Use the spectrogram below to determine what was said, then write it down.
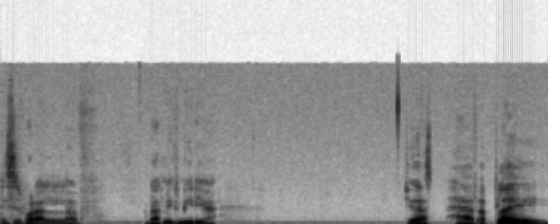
This is what I love about mixed media. Just have a play.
